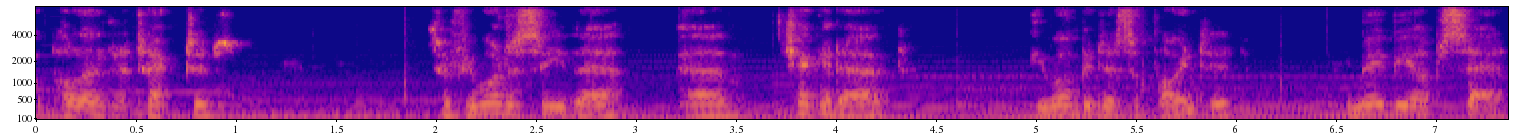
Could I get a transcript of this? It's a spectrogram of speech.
Apollo Detectives. So if you want to see that, um, check it out. You won't be disappointed. You may be upset,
